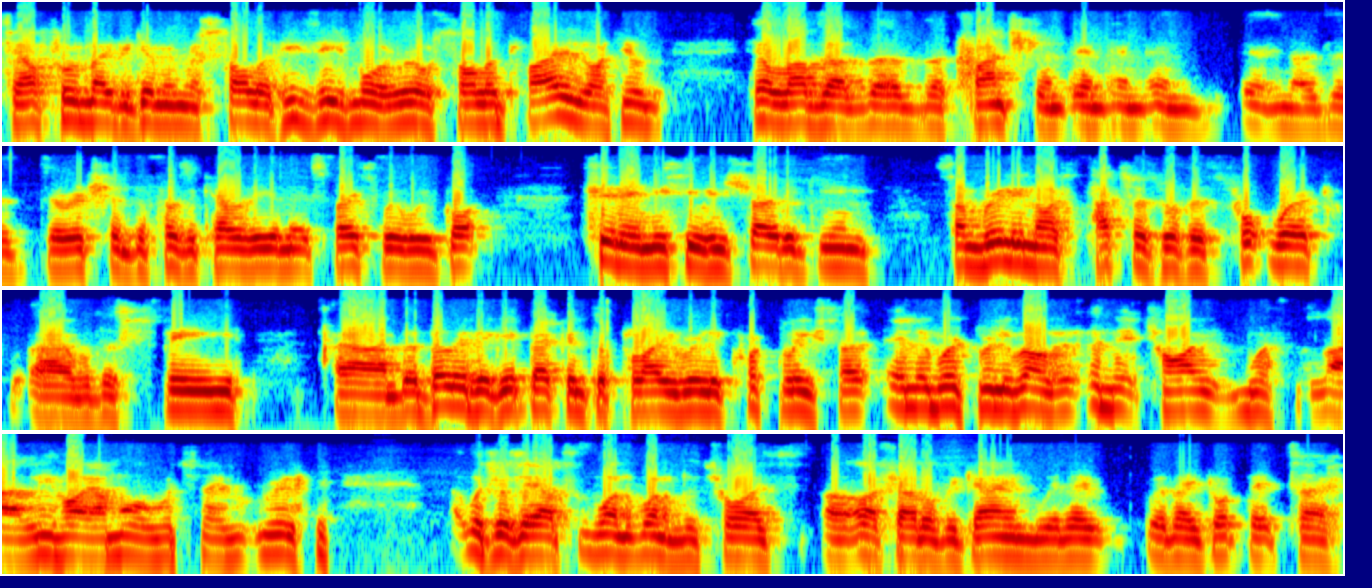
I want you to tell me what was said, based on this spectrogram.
Taefu, maybe give him a solid. He's he's more a real solid player. Like he'll he'll love the the, the crunch and, and, and, and you know the direction, the physicality in that space where we've got Fine Inisi. He showed again some really nice touches with his footwork, uh, with his speed um, the ability to get back into play really quickly. So and it worked really well in that try with uh, Levi Aumua, which they really, which was out one one of the tries uh, I felt of the game where they where they got that uh,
